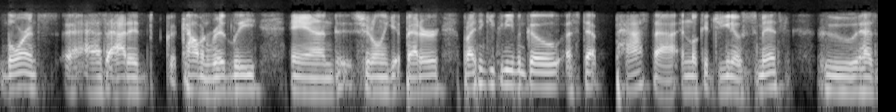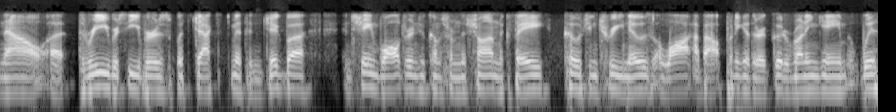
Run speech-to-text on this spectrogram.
Lawrence has added Calvin Ridley and should only get better. But I think you can even go a step past that and look at Geno Smith, who has now uh, three receivers with Jackson Smith and and Shane Waldron, who comes from the Sean McVay coaching tree, knows a lot about putting together a good running game with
